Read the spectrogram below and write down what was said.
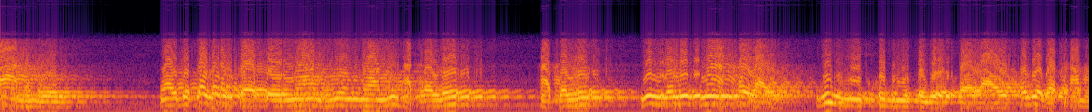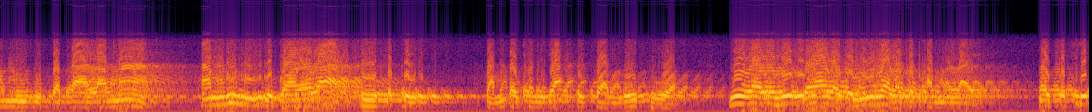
บ้านนั่นเอง เราจะต้องตั้งแต่ตื่นนอนเพียงนอนให้หัดระลึกหัดระลึกยิ่งระลึกมากเท่าไหร่ ยิ่งมีคุณมีประโยชน์ต่อเราเขาเรียกว่าทำมีอุปการะมากทำที่มีอุปการะคือสติสัมปชัญญะคือความรู้ตัวเมื่อเราระลึกแล้วเราจะรู้ว่าเราจะทำอะไร เราจะคิด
